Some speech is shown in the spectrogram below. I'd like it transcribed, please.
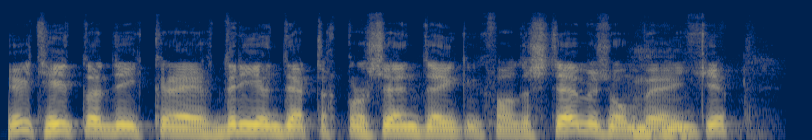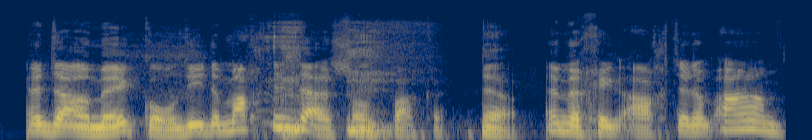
Hitler die kreeg 33% denk ik van de stemmen zo'n Mhm. beetje. En daarmee kon hij de macht in Duitsland pakken. Ja. En men ging achter hem aan.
